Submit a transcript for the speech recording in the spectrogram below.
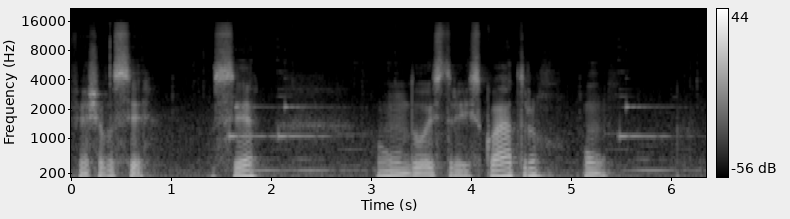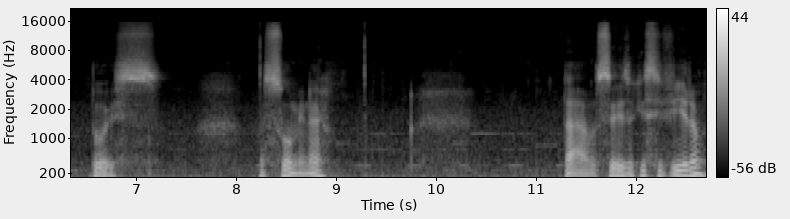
Fecha você. Você. Um, dois, três, quatro. Um. Dois. Assume, né? Tá, vocês aqui se viram.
